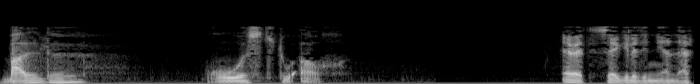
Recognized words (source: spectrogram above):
balde ruhest du auch. Evet sevgili dinleyenler,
